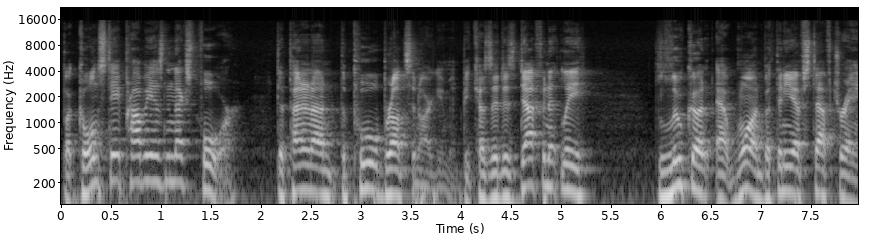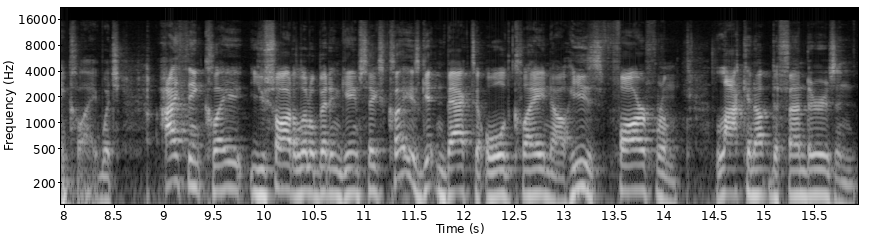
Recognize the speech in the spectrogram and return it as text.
but Golden State probably has the next four, depending on the Poole Brunson argument, because it is definitely Luka at one, but then you have Steph, Dre, and Klay, which I think Klay, you saw it a little bit in game six. Klay is getting back to old Klay Now he's far from locking up defenders and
